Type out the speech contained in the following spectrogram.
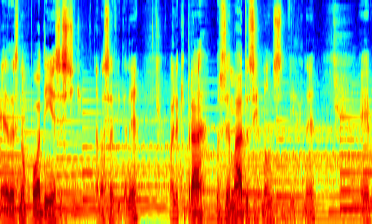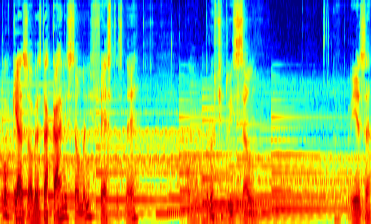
elas não podem existir na nossa vida, né? Olha aqui para os amados irmãos ver, né? É, porque as obras da carne são manifestas, né? Como prostituição, impureza,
